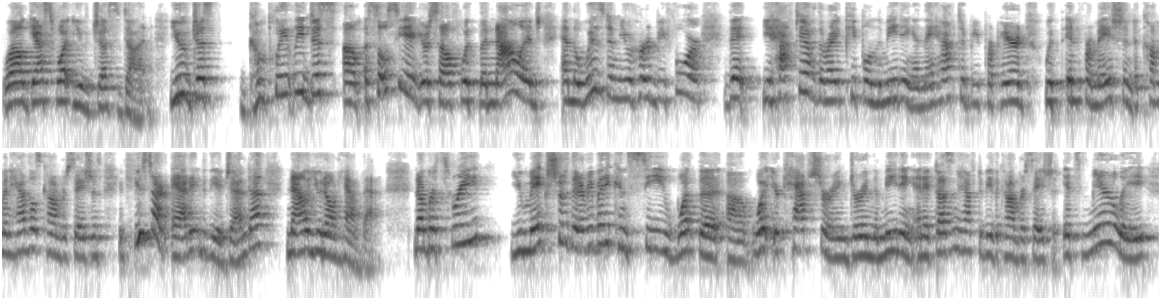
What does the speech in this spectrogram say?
Well, guess what you've just done? You've just completely disassociate um, yourself with the knowledge and the wisdom you heard before that you have to have the right people in the meeting and they have to be prepared with information to come and have those conversations. If you start adding to the agenda, now you don't have that. Number three, you make sure that everybody can see what the uh, what you're capturing during the meeting and it doesn't have to be the conversation it's merely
